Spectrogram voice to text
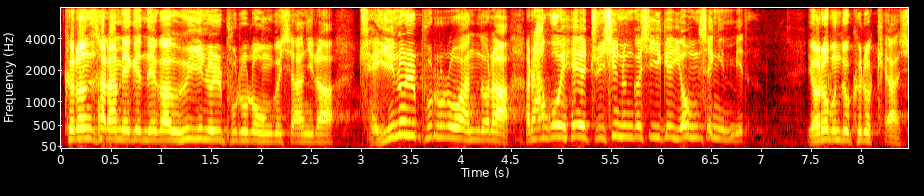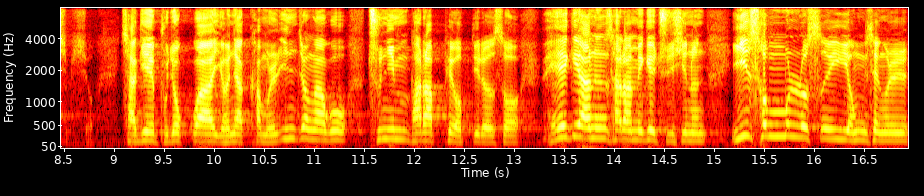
그런 사람에게 내가 의인을 부르러 온 것이 아니라 죄인을 부르러 왔노라 라고 해 주시는 것이 이게 영생입니다. 여러분도 그렇게 하십시오. 자기의 부족과 연약함을 인정하고 주님 발 앞에 엎드려서 회개하는 사람에게 주시는 이 선물로서의 영생을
